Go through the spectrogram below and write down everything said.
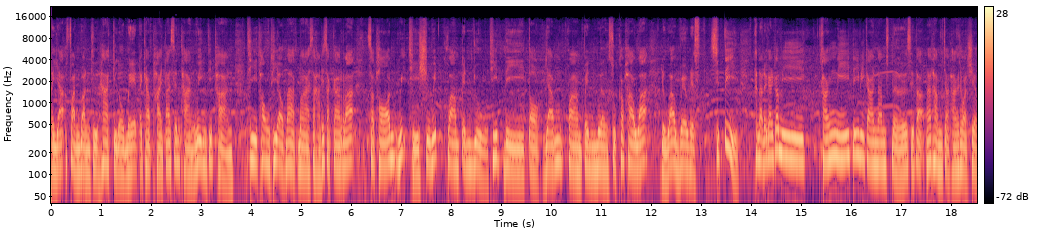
ระยะฟันวันคือ 5 กิโลเมตรนะครับภายใต้เส้นทางวิ่งที่ผ่านที่ท่องเที่ยวมากมายสถานที่สักการะ สะท้อนวิถีชีวิตความเป็นอยู่ที่ดีตอกย้ำความเป็นเมืองสุขภาวะ หรือว่า wellness city ขณะเดียวกันก็มี ครั้งนี้ที่มีการนำเสนอศิลปะวัฒนธรรมจากทางจังหวัดเชียง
